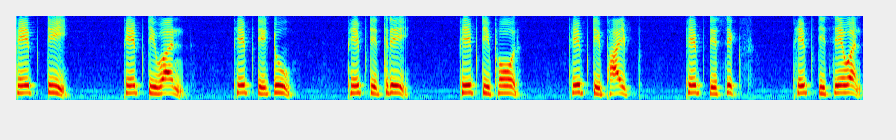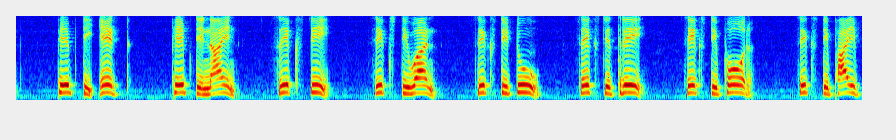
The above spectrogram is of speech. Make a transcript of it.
fifty, fifty-one, fifty-two, fifty-three, fifty-four, fifty-five, fifty-six, fifty-seven, fifty-eight, fifty-nine, sixty, sixty-one, sixty-two, 63 64 65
